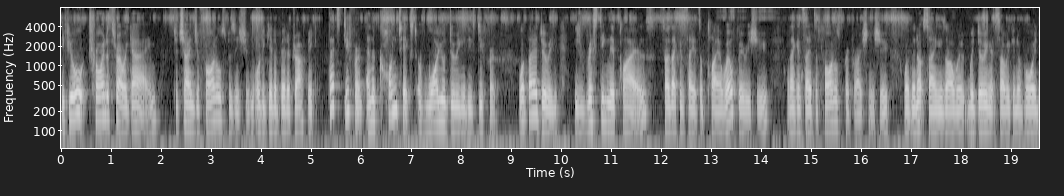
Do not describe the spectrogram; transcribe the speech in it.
if you're trying to throw a game to change your finals position or to get a better draft pick, that's different. And the context of why you're doing it is different. What they are doing is resting their players so they can say it's a player welfare issue and they can say it's a finals preparation issue. What they're not saying is, oh, we're, we're doing it so we can avoid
